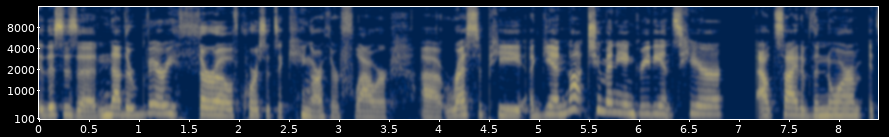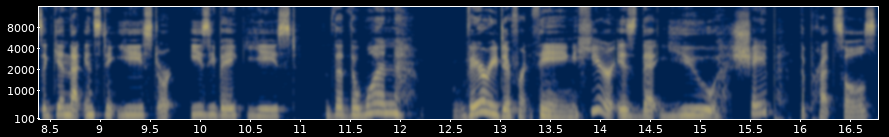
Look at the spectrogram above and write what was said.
This is another very thorough, of course, it's a King Arthur flour uh, recipe. Again, not too many ingredients here outside of the norm. It's again that instant yeast or easy bake yeast. The the one very different thing here is that you shape the pretzels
